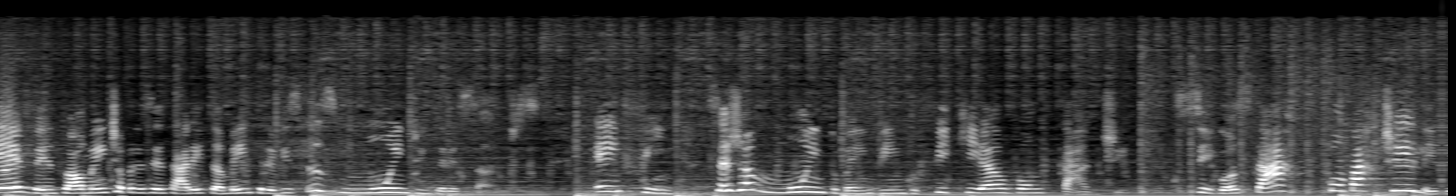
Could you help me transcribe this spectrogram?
Eventualmente apresentarei também entrevistas muito interessantes. Enfim, Seja muito bem-vindo, fique à vontade. Se gostar, compartilhe.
